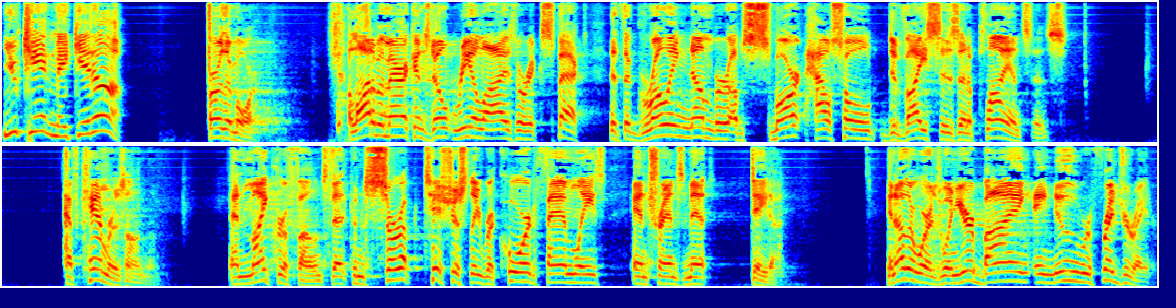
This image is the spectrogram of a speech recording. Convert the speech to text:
You can't make it up. Furthermore, a lot of Americans don't realize or expect that the growing number of smart household devices and appliances have cameras on them and microphones that can surreptitiously record families and transmit data. In other words, when you're buying a new refrigerator,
